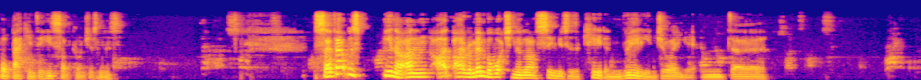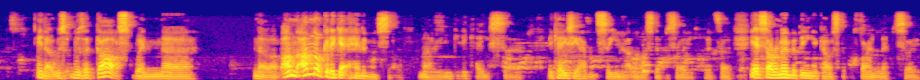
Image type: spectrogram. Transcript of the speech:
bob back into his subconsciousness. So that was you know, and I, I, remember watching the last series as a kid and really enjoying it, and uh, you know, was was aghast when. Uh, no, I'm I'm not going to get ahead of myself. No, in, in case uh, in case you haven't seen that last episode, but uh, yes, I remember being aghast at the final episode,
